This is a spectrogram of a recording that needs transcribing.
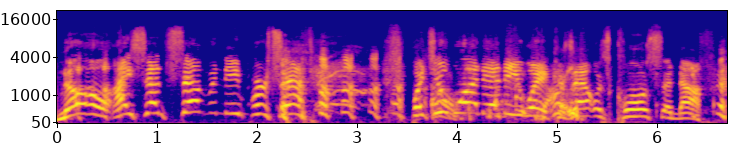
No, I said 70%. but you won anyway because that was close enough. Okay,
